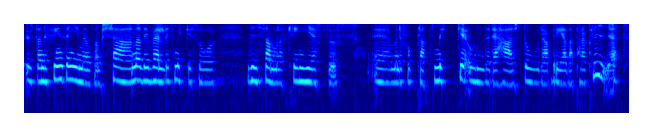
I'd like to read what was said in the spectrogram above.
utan det finns en gemensam kärna. Det är väldigt mycket så vi samlas kring Jesus. Eh, men det får plats mycket under det här stora breda paraplyet.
